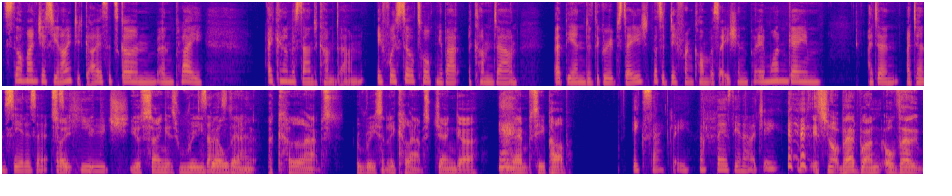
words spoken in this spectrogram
still Manchester United, guys. Let's go and, and play. I can understand a come down. If we're still talking about a come down at the end of the group stage, that's a different conversation. But in one game, I don't I don't see it as a So as a huge You're saying it's rebuilding Disaster. a collapsed, a recently collapsed Jenga in an empty pub. exactly. There's the analogy. It's not a bad one, although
